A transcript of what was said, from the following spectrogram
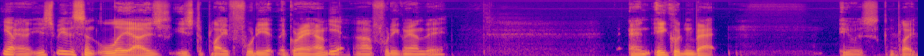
Yep. And it used to be the St Leo's used to play footy at the ground, Yep. uh, footy ground there. And he couldn't bat. He was complete.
